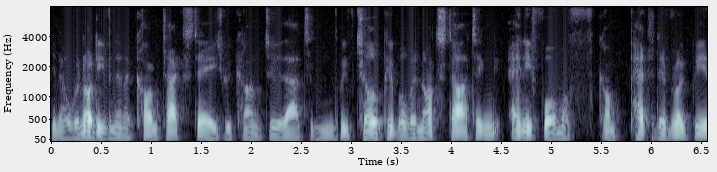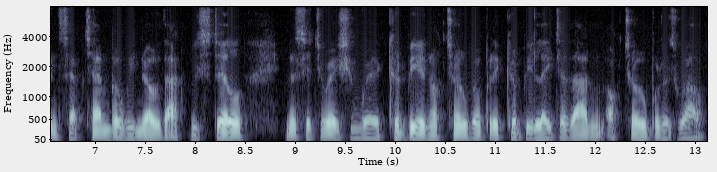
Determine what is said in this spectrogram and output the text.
you know, we're not even in a contact stage. We can't do that. And we've told people we're not starting any form of competitive rugby in September. We know that. We're still in a situation where it could be in October, but it could be later than October as well.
